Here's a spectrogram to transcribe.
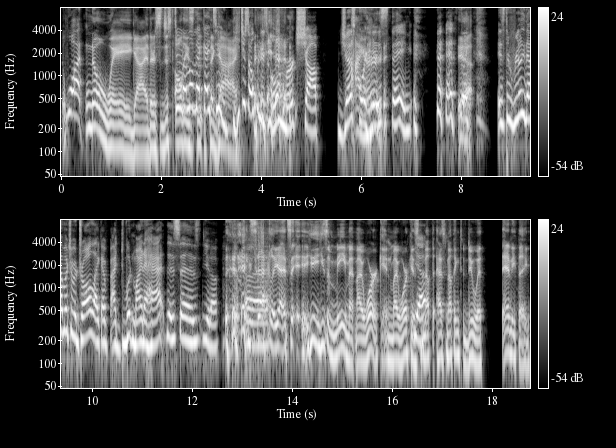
what no way guy. There's just Dude, all I these love that guy the too. guy. He just opened his Yeah. own merch shop just for his thing. it's Yeah. like, is there really that much of a draw? Like, I, I wouldn't mind a hat that says, you know, exactly. yeah, it's he, he's a meme at my work, and my work is Yeah. nothing has nothing to do with anything.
